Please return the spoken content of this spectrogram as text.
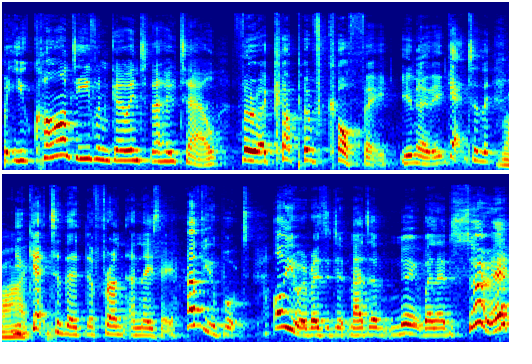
but you can't even go into the hotel for a cup of coffee. You know, you get to the you get to the, the front, and they say, "Have you booked? Are you a resident, madam?" No. Well, I'm sorry.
